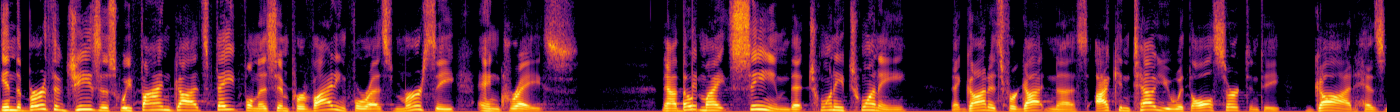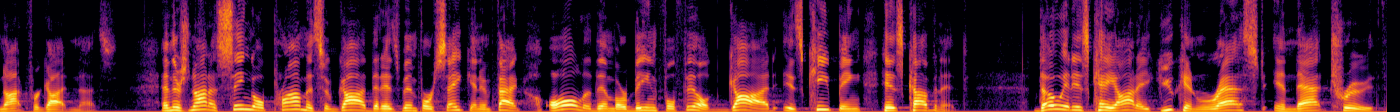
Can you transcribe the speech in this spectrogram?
In the birth of Jesus, we find God's faithfulness in providing for us mercy and grace. Now, though it might seem that 2020, that God has forgotten us, I can tell you with all certainty, God has not forgotten us. And there's not a single promise of God that has been forsaken. In fact, all of them are being fulfilled. God is keeping his covenant. Though it is chaotic, you can rest in that truth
